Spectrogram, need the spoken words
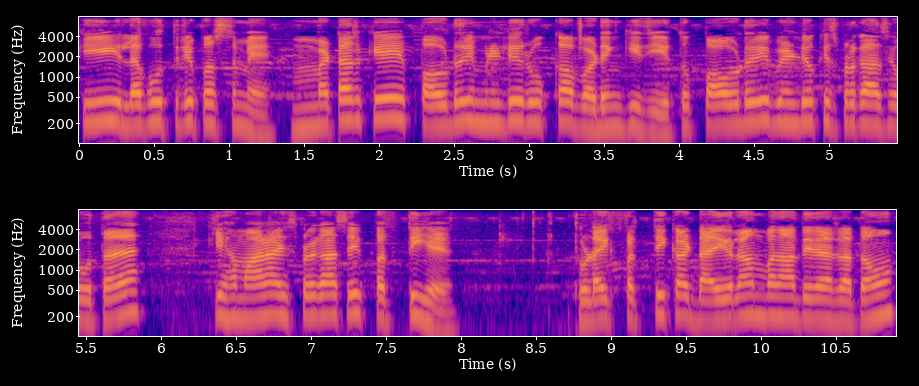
कि लघु उत्तरी प्रश्न में, मटर के पाउडरी मिल्ड्यू रोग का वर्डिंग कीजिए। तो पाउडरी मिल्ड्यू किस प्रकार से होता है? कि हमारा इस प्रकार से एक पत्ती है। थोड़ा एक पत्ती का डायग्राम बना देना चाहता हूँ।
